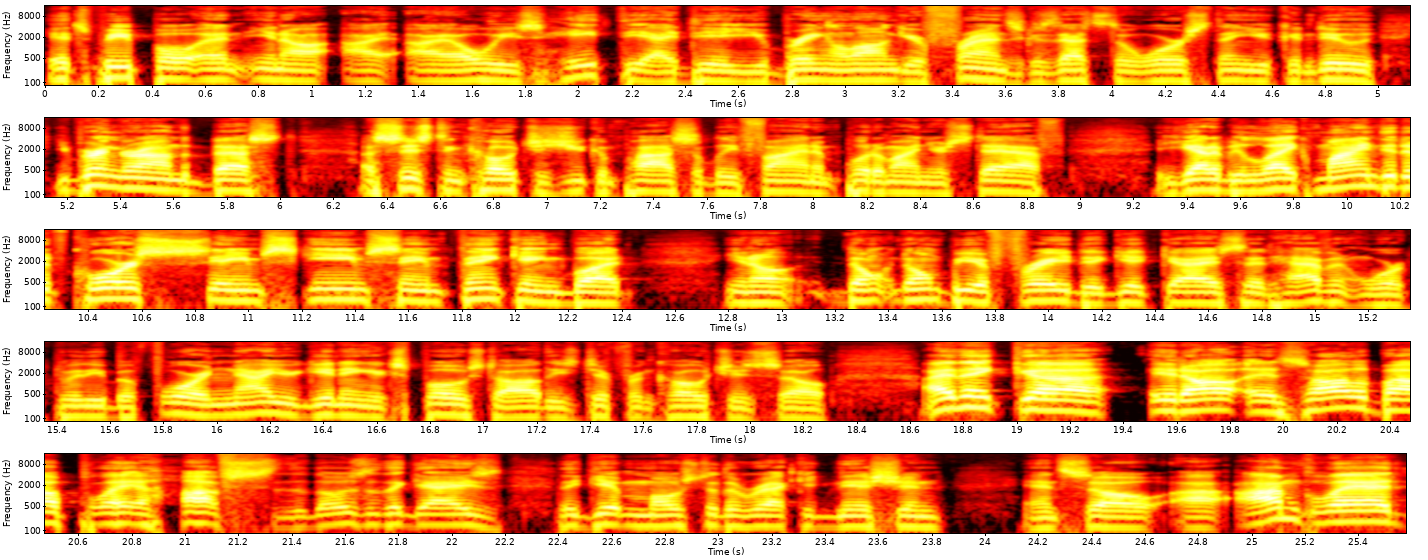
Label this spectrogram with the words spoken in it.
it's people. And you know, I I always hate the idea you bring along your friends because that's the worst thing you can do. You bring around the best assistant coaches you can possibly find and put them on your staff. You got to be like-minded, of course, same scheme, same thinking, but you know, don't don't be afraid to get guys that haven't worked with you before. And now you're getting exposed to all these different coaches. So I think uh, it all it's all about playoffs. Those are the guys that get most of the recognition. And so uh, I'm glad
